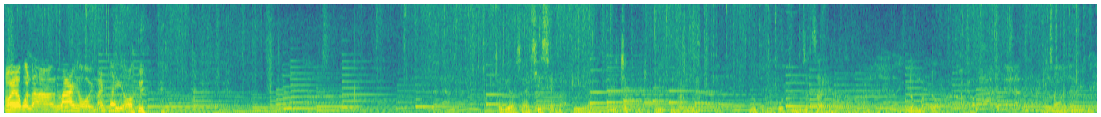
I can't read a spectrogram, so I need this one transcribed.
Nói là gọi là lai rồi lai tây rồi. Đây video sai chia sẻ lại cái cái trực này cho quý vị cùng ngắm này một những cốt rất dài đông mật đỏ phải không? Ở trong này quý vị này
